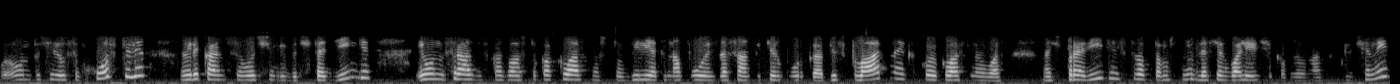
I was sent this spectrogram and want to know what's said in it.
он поселился в хостеле. Американцы очень любят считать деньги. И он сразу сказал, что как классно, что билеты на поезд до Санкт-Петербурга бесплатные, какое классное у вас значит, правительство, потому что ну, для всех болельщиков же у нас включены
